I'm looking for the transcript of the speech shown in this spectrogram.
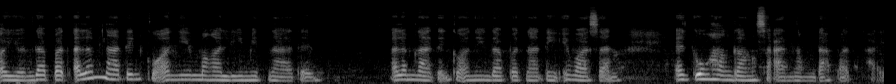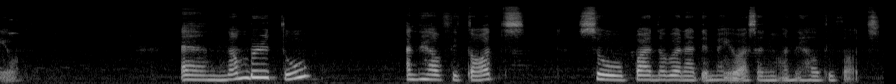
ayun, dapat alam natin kung ano yung mga limit natin. Alam natin kung ano yung dapat nating iwasan and kung hanggang saan lang dapat tayo. And number two, unhealthy thoughts. So, paano ba natin maiwasan yung unhealthy thoughts?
